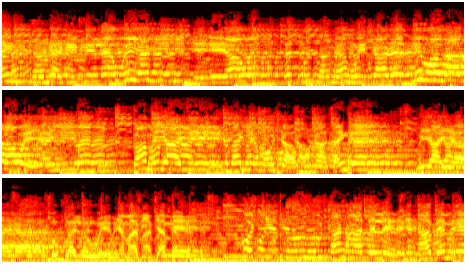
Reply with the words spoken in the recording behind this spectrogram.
လိုင်းလူထံတဲ့ဒီပင်လဲဝေးရမြင်မြင်ပြင်အေယာဝဲသက်သွန်းဆံများငွေရှာတဲ့သင်္ဘောသာကောင်းဝဲရန်ရီဝဲကာမရရင်တပတ်ရဟောရှာဘုနာဆိုင်ကဲမရရတာကုက္ကလူဝဲမြမပြည်ကြမ်းမဲကိုချစ်သူဌာနတလဲညနာပဲမလဲ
